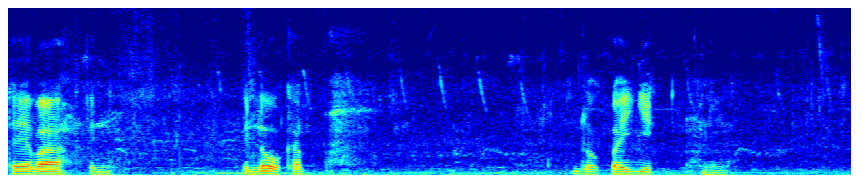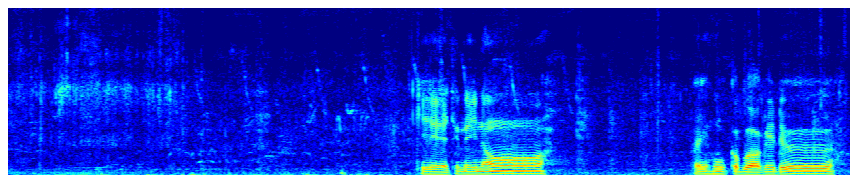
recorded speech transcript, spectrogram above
แต่ว่าเป็นเป็นโรคครับโรคใบหยิกนี่แก่จังเลยเนาะ ไปหูกระบอกเลยเด้อ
